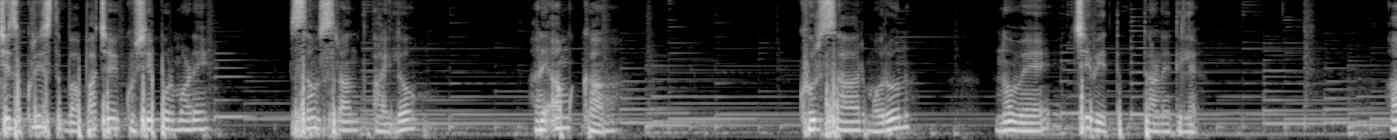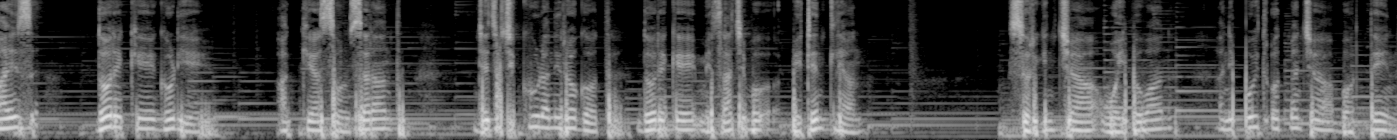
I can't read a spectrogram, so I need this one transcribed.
जेजू क्रिस्त बापाचे कुशे प्रमाणे संवसारांत आयलो आनी आमकां खुर्सार मरून नवें जिवीत ताणें दिलें आयज दर एके घडये आख्ख्या संवसारांत जेजूची कूड आनी रगत दर एके मिसाचे भिटेंतल्यान सर्गींच्या वैभवान आनी पवित्र ओत्म्याच्या भरतेन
